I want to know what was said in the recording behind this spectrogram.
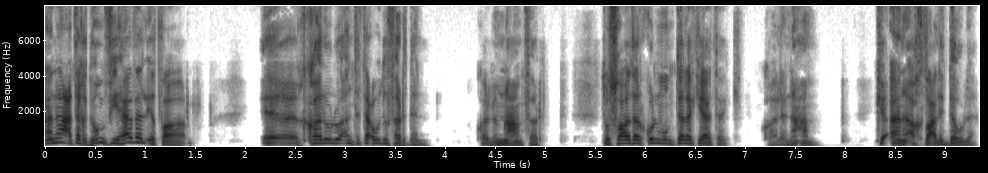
أنا أعتقد هم في هذا الإطار آه، قالوا له أنت تعود فردا. قال لهم نعم فرد. تصادر كل ممتلكاتك. قال نعم أنا أخضع للدولة.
